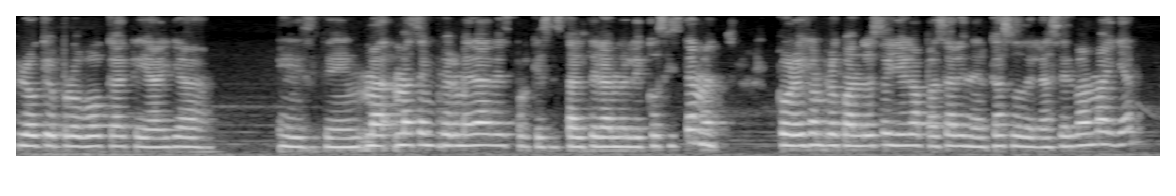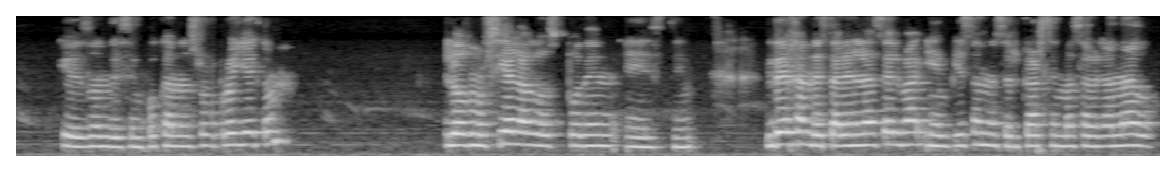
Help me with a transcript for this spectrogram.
lo que provoca que haya este, más, enfermedades porque se está alterando el ecosistema. Por ejemplo, cuando esto llega a pasar en el caso de la selva maya, que es donde se enfoca nuestro proyecto, los murciélagos pueden, este, dejan de estar en la selva y empiezan a acercarse más al ganado.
